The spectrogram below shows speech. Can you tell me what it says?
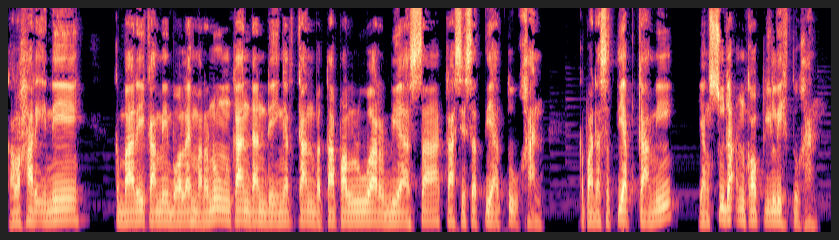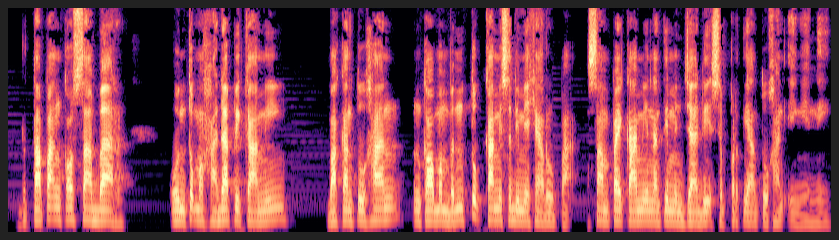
kalau hari ini kembali kami boleh merenungkan dan diingatkan betapa luar biasa kasih setia Tuhan kepada setiap kami yang sudah Engkau pilih Tuhan. Betapa Engkau sabar untuk menghadapi kami, bahkan Tuhan Engkau membentuk kami sedemikian rupa, sampai kami nanti menjadi seperti yang Tuhan ingini.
